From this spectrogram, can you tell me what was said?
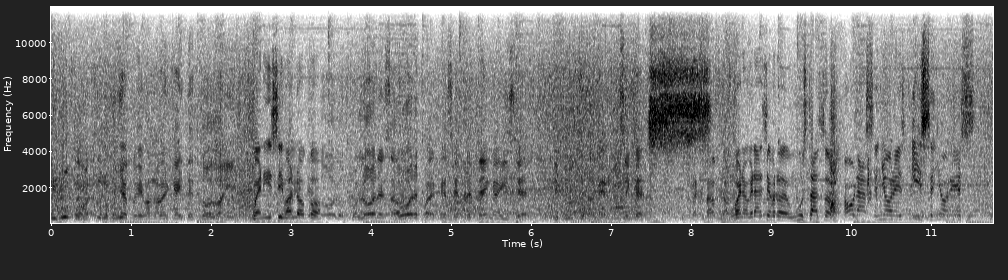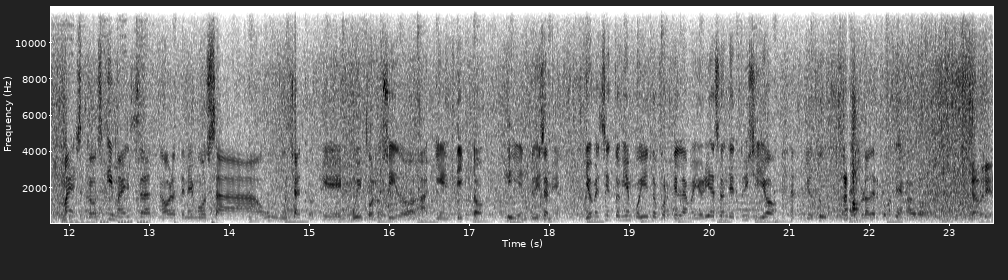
y busquen aquí los muñecos y van a ver que hay de todo ahí. Buenísima, loco. Todos los colores, sabores para que se entretenga y se disfrute también. Así que estamos. Bueno, gracias, brother. Un gustazo. Ahora, señores y señores, maestros y maestras, ahora tenemos a un muchacho que es muy conocido aquí en TikTok y en Twitch también. Yo me siento bien pollito porque la mayoría son de Twitch y yo YouTube. Brother, ¿cómo te llamas, bro? Gabriel.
